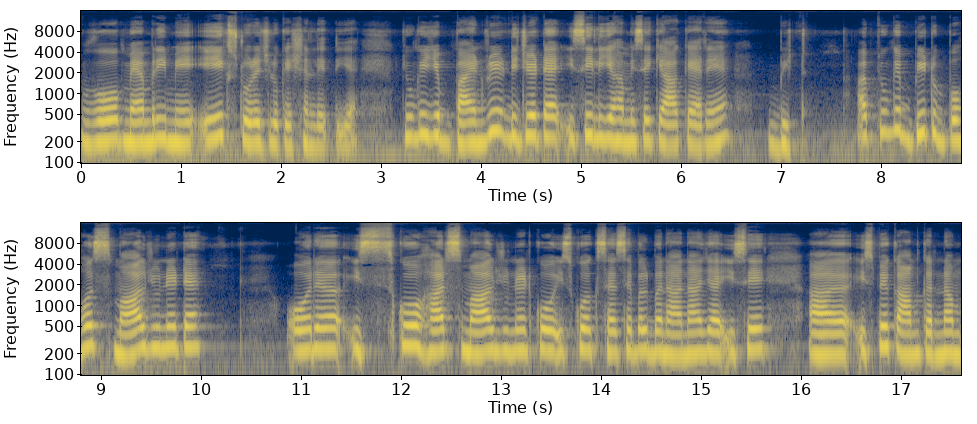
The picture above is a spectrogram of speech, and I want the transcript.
वो मेमोरी में एक स्टोरेज लोकेशन लेती है। क्योंकि ये बाइनरी डिजिट है, इसीलिए हम इसे क्या कह रहे हैं? बिट अब क्योंकि बिट बहुत स्मॉल यूनिट है और इसको, हर स्मॉल यूनिट को इसको एक्सेसिबल बनाना या इसे इस पर काम करना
